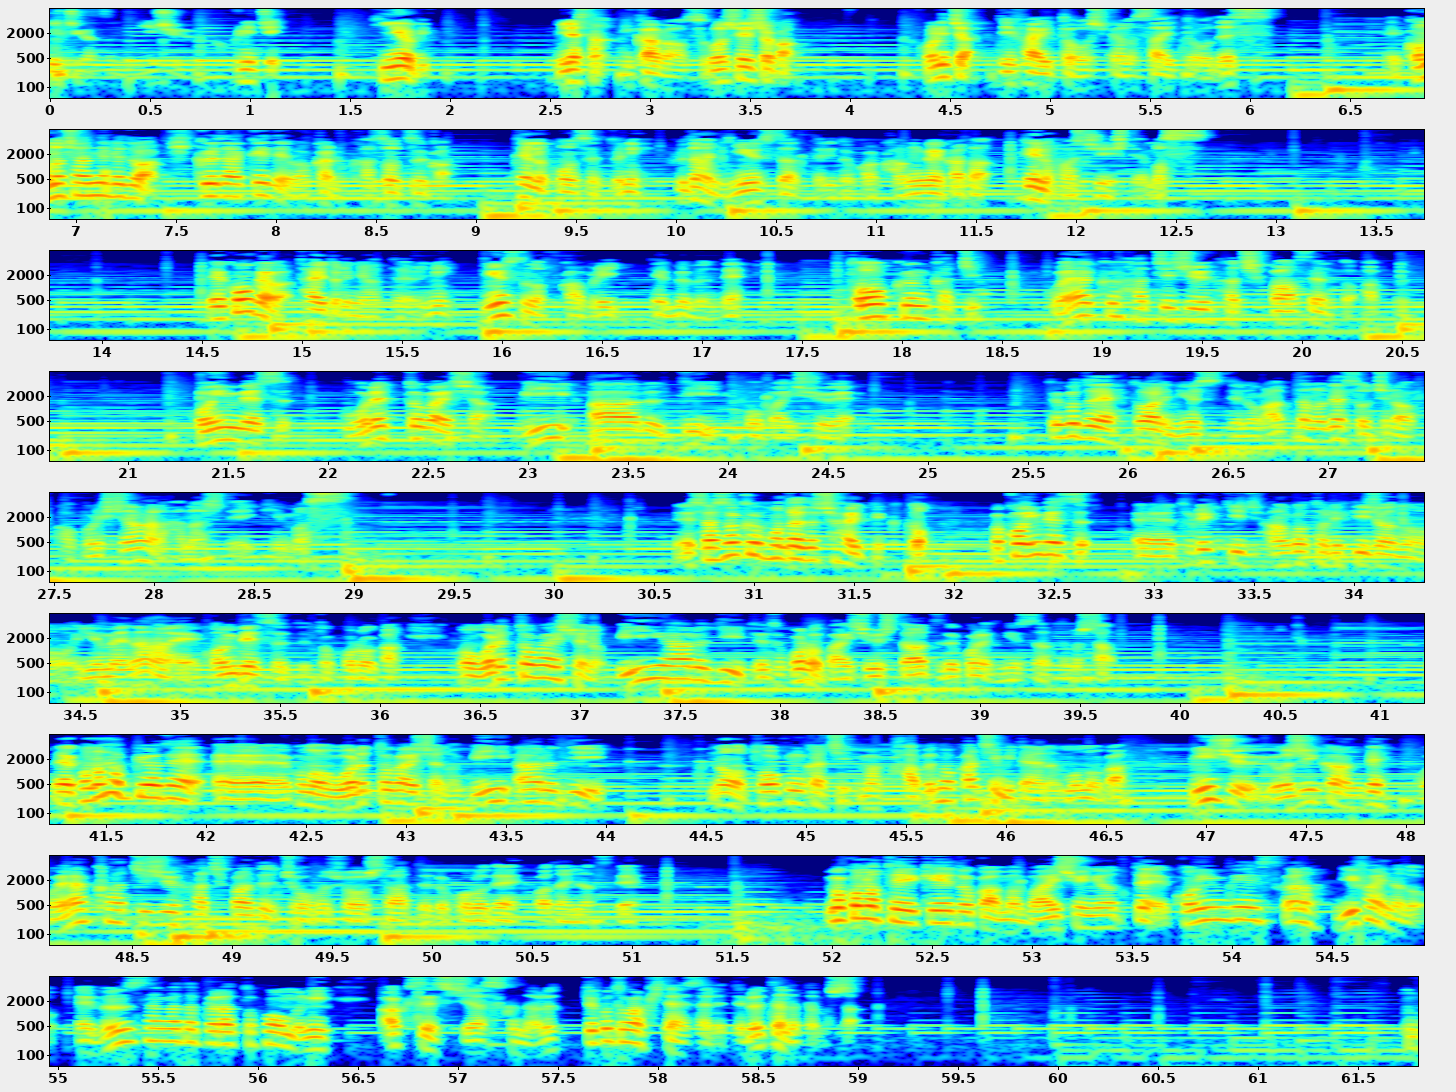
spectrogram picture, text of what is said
11月26日、金曜日。皆さん、いかがお過ごしでしょうか？こんにちは、 DeFi 投資家の斉藤です。このチャンネルでは、聞くだけでわかる仮想通貨っていうのコンセプトに、普段ニュースだったりとか考え方っていうのを発信しています。で、今回はタイトルにあったように、ニュースの深掘りって部分で、トークン価値588%アップ。コインベース、ウォレット会社 BRD を買収へ。ということで、とあるニュースっていうのがあったので、そちらを深掘りしながら話していきます。早速本題として入っていくと、コインベース、え、取引、暗号取引所の有名な、え、コインベースというところが、ウォレット会社の BRD というところを買収した後でこれニュースになってました。で、この発表で、え、このウォレット会社の BRD のトークン価値、まあ、株の価値みたいなものが24時間で588%上昇したというところで話題になってて、まあ、この提携とか、まあ、買収によって、コインベースからリファイなど、分散型プラットフォームにアクセスしやすくなるってことが期待されてるってなってました。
